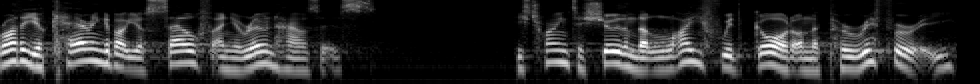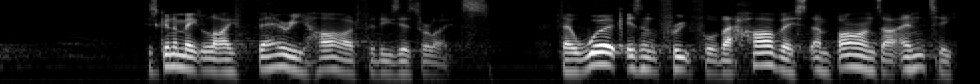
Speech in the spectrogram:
Rather, you're caring about yourself and your own houses. He's trying to show them that life with God on the periphery is going to make life very hard for these Israelites. Their work isn't fruitful, their harvest and barns are empty.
